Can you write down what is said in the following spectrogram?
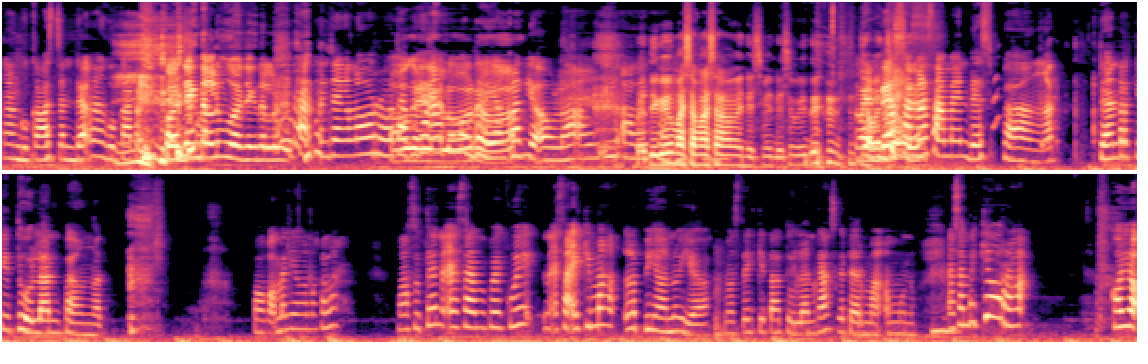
nganggo kaos cendak nganggo kaos Ih. gonceng telu gonceng telu tak gonceng loro Oh, tapi kan aku loro. membayangkan ya Allah aku Berarti gue masa-masa mendes-mendes itu. Mendes sama-sama mendes banget dan reti dolan banget pokoknya yang ngono kalah maksudnya nek SMP kuwi nek saiki mah lebih anu ya mesti kita dolan kan sekedar maem ngono SMP ki ora koyo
